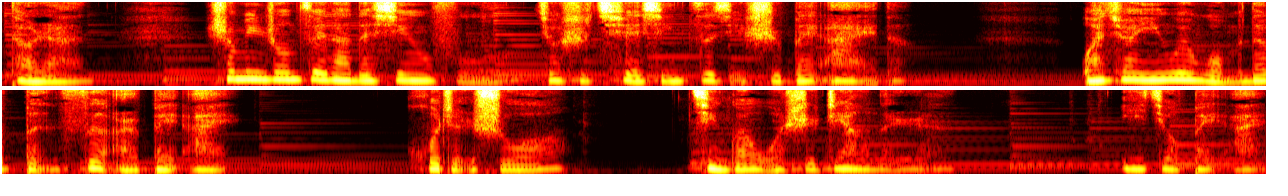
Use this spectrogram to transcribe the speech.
当然，生命中最大的幸福就是确信自己是被爱的，完全因为我们的本色而被爱。或者说，尽管我是这样的人，依旧被爱。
